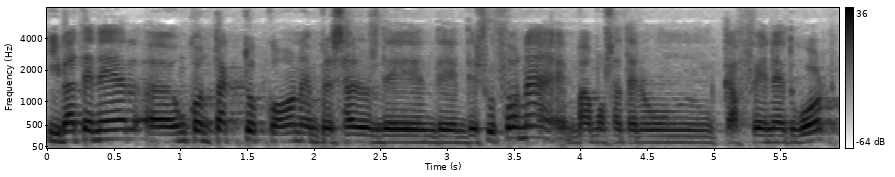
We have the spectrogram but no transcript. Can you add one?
y va a tener eh, un contacto con empresarios de, su zona, vamos a tener un café network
